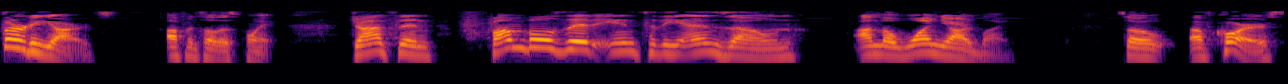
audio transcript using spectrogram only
30 yards up until this point. Johnson fumbles it into the end zone on the one yard line. So, of course,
